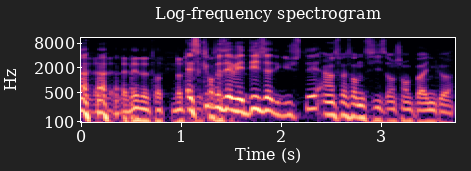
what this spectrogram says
l'année de notre, notre Est-ce que vous avez déjà dégusté un 66 en Champagne quoi?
